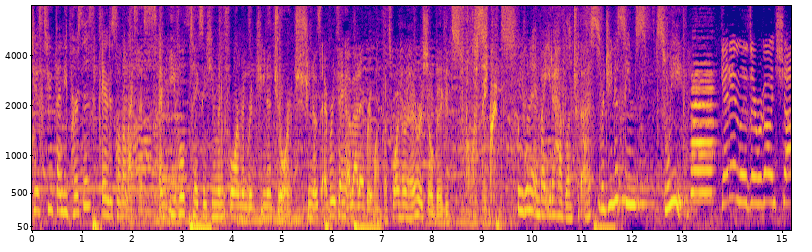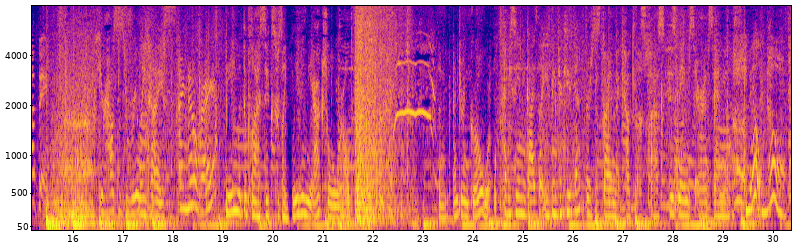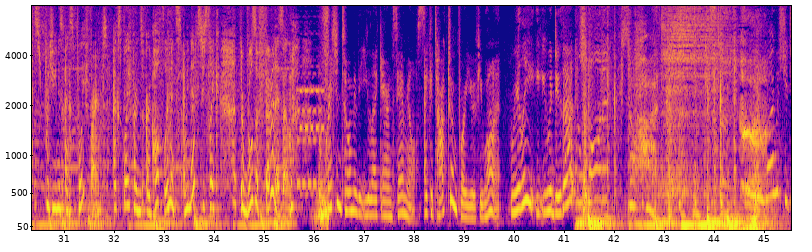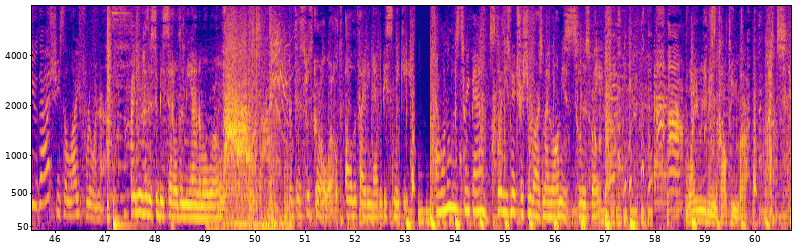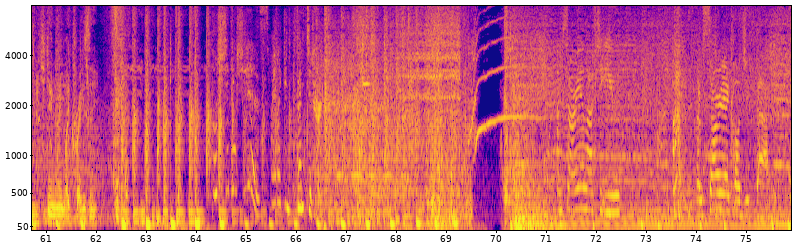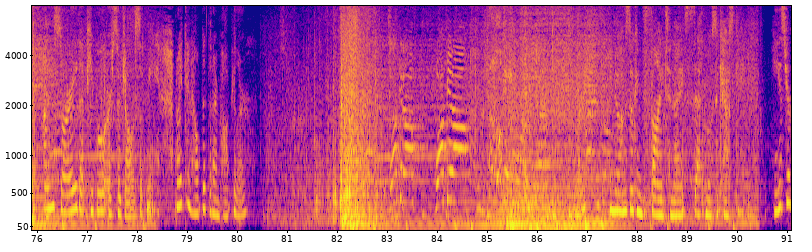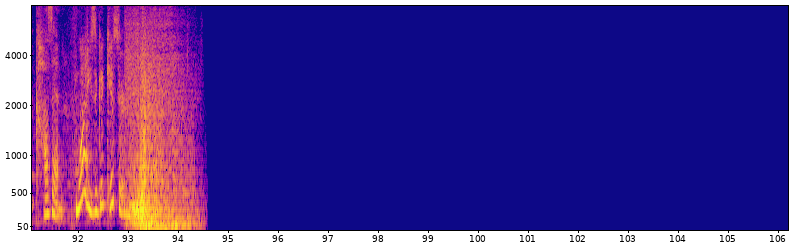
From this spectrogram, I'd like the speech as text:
She has two Fendi purses and a silver Lexus. And evil takes a human form in Regina George. She knows everything about everyone. That's why her hair is so big. It's full of secrets. We want to invite you to have lunch with us. Regina seems sweet. Get in, loser. We're going shopping. Your house is really nice. I know, right? Being with the plastics was like leaving the actual world and entering girl world. Have you seen any guys that you think are cute yet? There's this guy in my calculus class. His name's Aaron Samuels. No, no. That's Regina's ex-boyfriend. Ex-boyfriends are off limits. I mean, that's just like the rules of feminism. Gretchen told me that you like Aaron Samuels. I could talk to him for you if you want. Really? You would do that? You're so hot. Why would she do that? She's a life ruiner. I knew how this would be settled in the animal world. But this was girl world. All the fighting had to be sneaky. I want to lose three pounds. They're these nutrition bars my mom uses to lose weight. Uh-uh. Why are you eating a Kälteen bar? What? They make you gain weight like crazy. Who does she think she is? I like invented her. I'm sorry I laughed at you. I'm sorry I called you fat. I'm sorry that people are so jealous of me. But I can't help it that I'm popular. Walk it off. Walk it off. Okay. You know who's looking fine tonight? Seth Mosakowski. He's your cousin. What? He's a good kisser.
